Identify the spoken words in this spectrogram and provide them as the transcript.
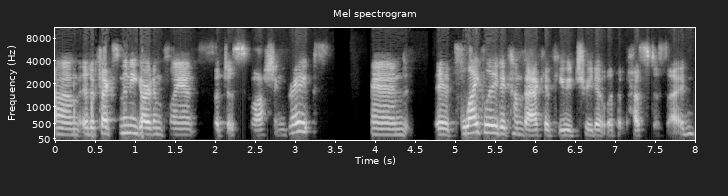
um, it affects many garden plants such as squash and grapes, and it's likely to come back if you treat it with a pesticide.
